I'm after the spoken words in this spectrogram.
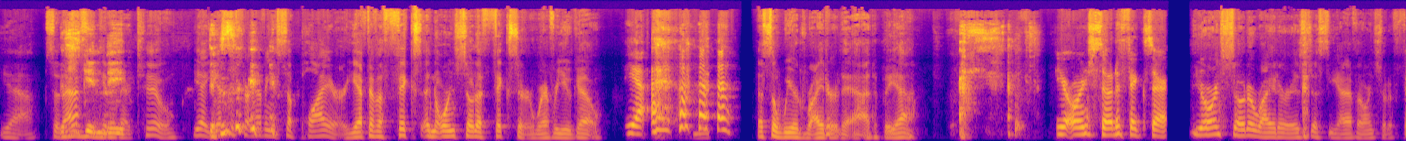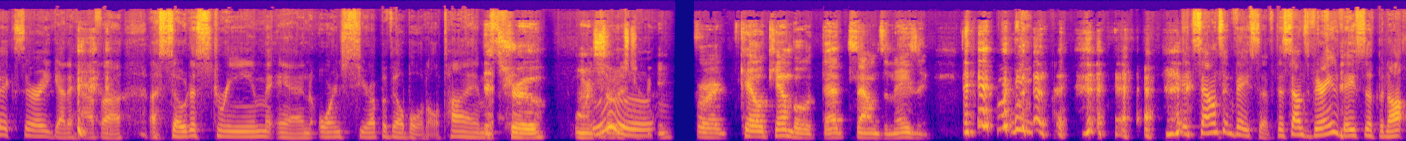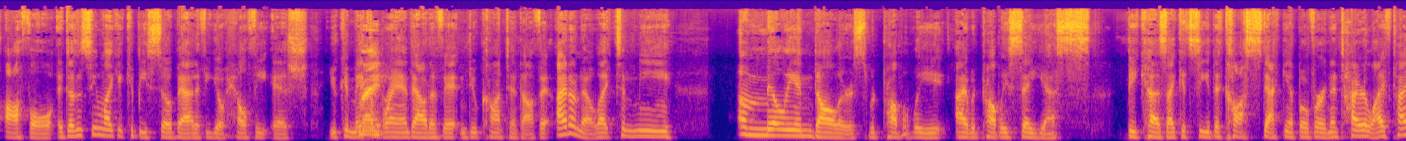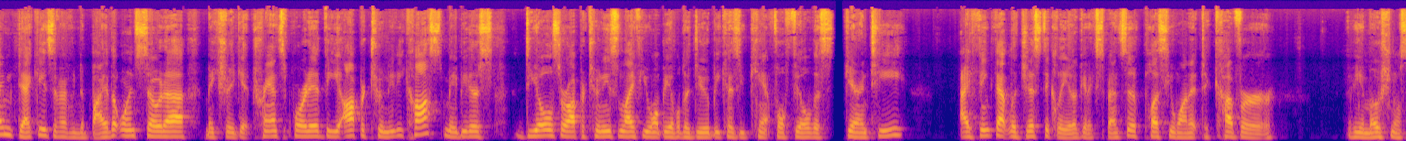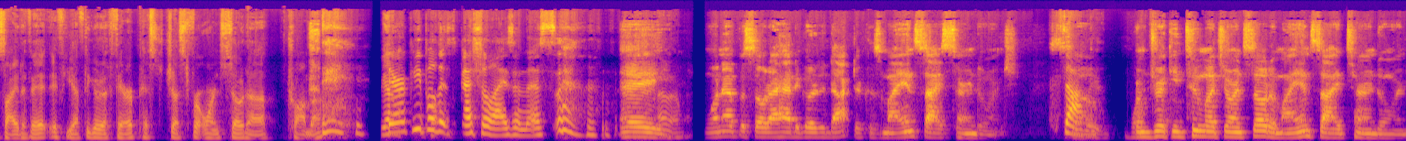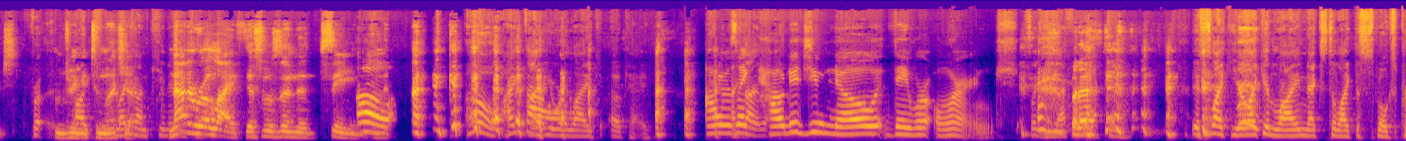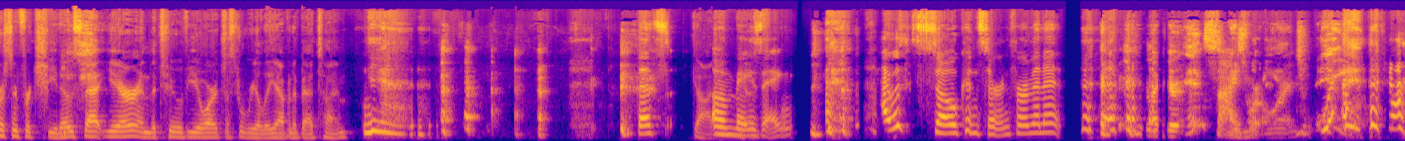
Yeah, so This that's is getting deep. there too. Yeah, you have to start having a supplier. You have to have a fix, an orange soda fixer wherever you go. Yeah, That's a weird writer to add, but yeah, your orange soda fixer. your orange soda writer is just you gotta have an orange soda fixer. You gotta have a, a soda stream and orange syrup available at all times. That's true. Orange soda stream. For Kel Kimble, that sounds amazing. it sounds invasive. This sounds very invasive, but not awful. It doesn't seem like it could be so bad if you go healthy-ish. You can make a brand out of it and do content off it. I don't know. Like to me, a million dollars would probably I would probably say yes because I could see the cost stacking up over an entire lifetime, decades of having to buy the orange soda, make sure you get transported, the opportunity cost. Maybe there's deals or opportunities in life you won't be able to do because you can't fulfill this guarantee. I think that logistically it'll get expensive. Plus, you want it to cover the emotional side of it if you have to go to a therapist just for orange soda trauma. There are people that specialize in this. hey, I don't know. one episode I had to go to the doctor because my insides turned orange. Stop. So, from drinking too much orange soda, my inside turned orange. For- From drinking on too much like of on Not in real life. This was in the scene. oh, Oh, I thought you were like, okay. I was I like, thought- how did you know they were orange? It's like, neck- But uh, it's like you're like in line next to like the spokesperson for Cheetos that year, and the two of you are just really having a bad time. Yeah. That's God, yes. Amazing. I was so concerned for a minute. like your insides were orange. Wait.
